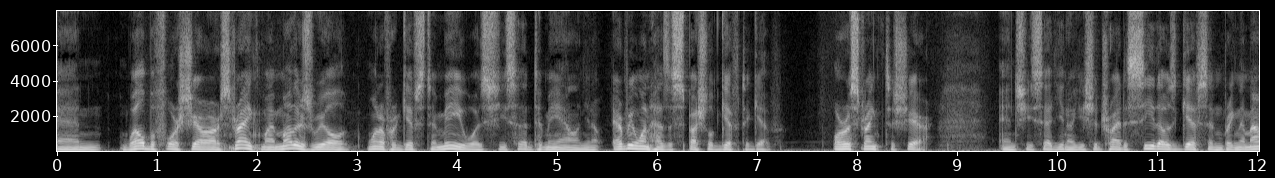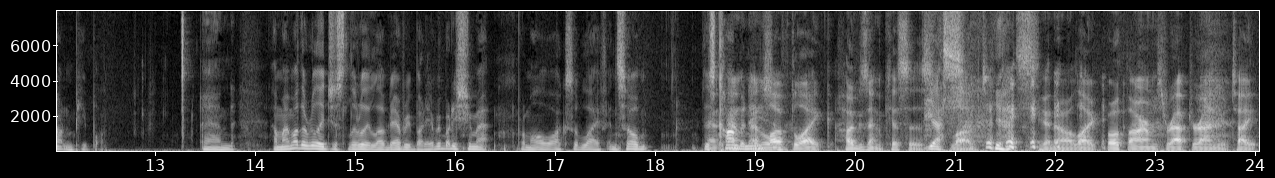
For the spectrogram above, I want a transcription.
And well before Share Our Strength, my mother's real, one of her gifts to me was she said to me, Alan, you know, everyone has a special gift to give or a strength to share. And she said, you know, you should try to see those gifts and bring them out in people. And, and my mother really just literally loved everybody, everybody she met from all walks of life. And so this And- combination. And, loved like hugs and kisses. Yes. Loved. Yes. You know, like both arms wrapped around you tight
